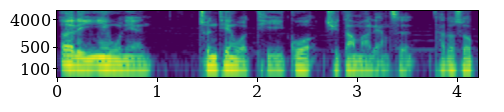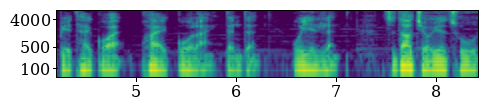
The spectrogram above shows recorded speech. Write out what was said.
二零一五年春天，我提过去大马两次，她都说别太乖，快过来等等，我也忍。直到九月初，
